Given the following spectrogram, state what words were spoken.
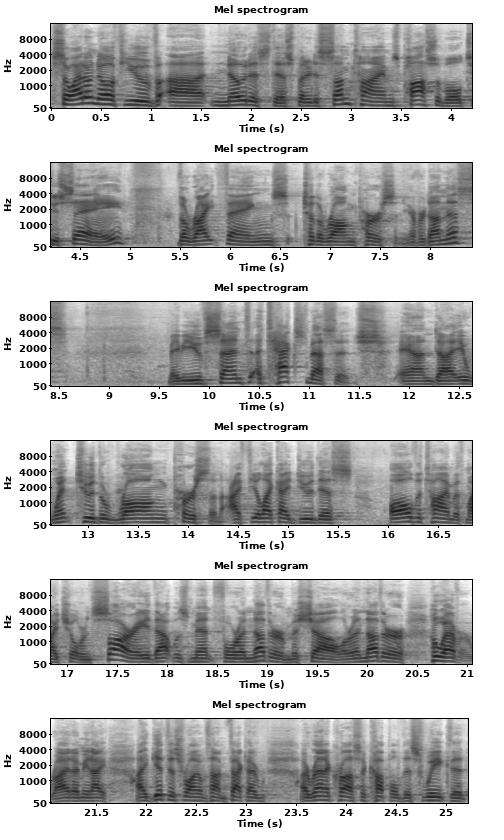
So, I don't know if you've uh, noticed this, but it is sometimes possible to say the right things to the wrong person. You ever done this? Maybe you've sent a text message and uh, it went to the wrong person. I feel like I do this all the time with my children. Sorry, that was meant for another Michelle or another whoever, right? I mean, I, I get this wrong all the time. In fact, I, I ran across a couple this week that,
